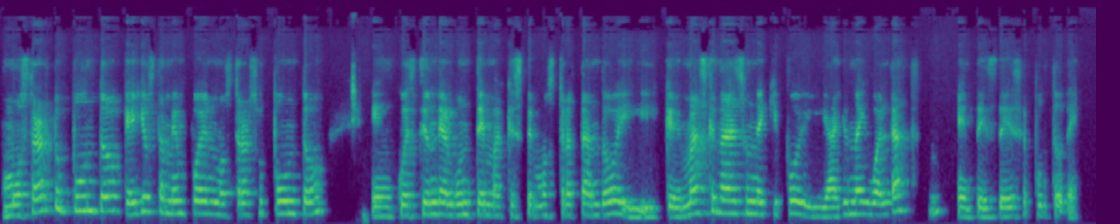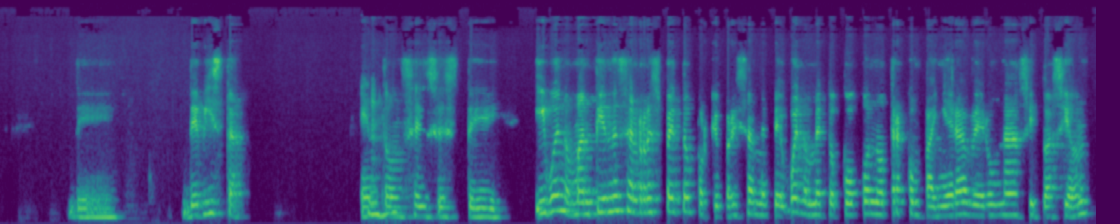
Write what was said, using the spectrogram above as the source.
mostrar tu punto, que ellos también pueden mostrar su punto en cuestión de algún tema que estemos tratando y que más que nada es un equipo y hay una igualdad desde ese punto de, de, vista. Entonces, este, y bueno, mantienes el respeto porque precisamente, bueno, me tocó con otra compañera ver una situación,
